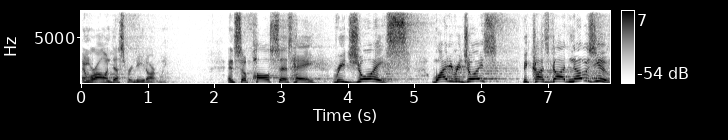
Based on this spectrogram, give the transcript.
And we're all in desperate need, aren't we? And so Paul says, hey, rejoice. Why do you rejoice? Because God knows you,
